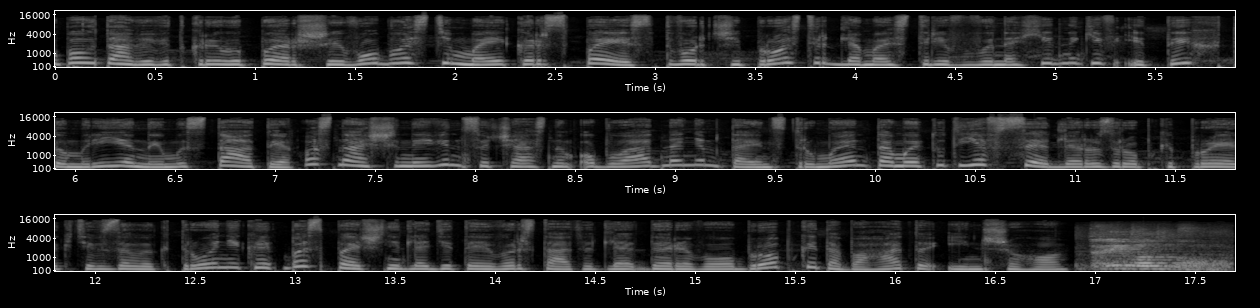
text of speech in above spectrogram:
У Полтаві відкрили перший в області Makerspace – творчий простір для майстрів-винахідників і тих, хто мріє ними стати. Оснащений він сучасним обладнанням та інструментами. Тут є все для розробки проєктів з електроніки, безпечні для дітей верстати для деревообробки та багато іншого. три в одному.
